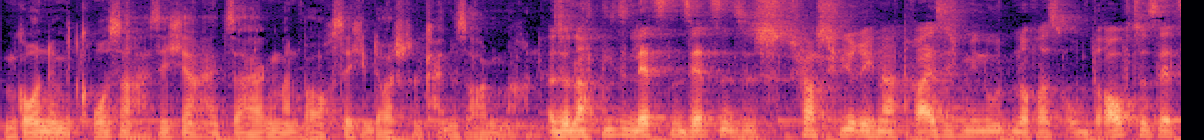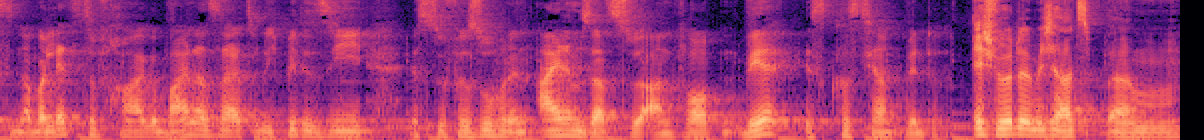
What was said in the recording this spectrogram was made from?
im Grunde mit großer Sicherheit sagen, man braucht sich in Deutschland keine Sorgen machen. Also nach diesen letzten Sätzen ist es fast schwierig, nach 30 Minuten noch was oben drauf zu setzen. Aber letzte Frage meinerseits und ich bitte Sie, es zu versuchen, in einem Satz zu antworten. Wer ist Christian Winter? Ich würde mich als ähm,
